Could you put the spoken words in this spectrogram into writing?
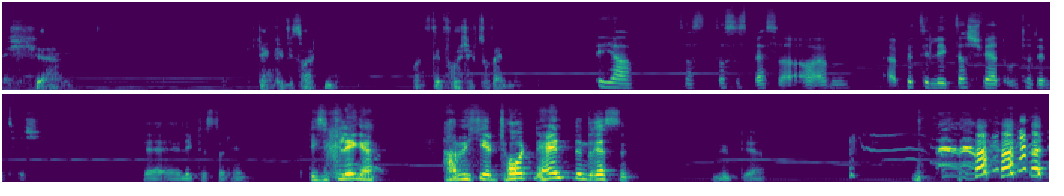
Ich, äh, ich denke, wir sollten uns dem Frühstück zuwenden. Ja, das, das ist besser. Ähm, äh, bitte leg das Schwert unter den Tisch. Er, er legt es dorthin. Diese Klinge habe ich dir in toten Händen entrissen. Lügt er.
